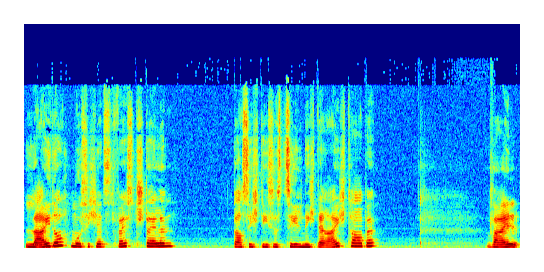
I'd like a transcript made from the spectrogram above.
Leider muss ich jetzt feststellen, dass ich dieses Ziel nicht erreicht habe, weil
